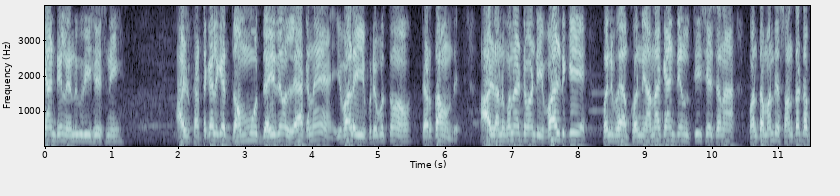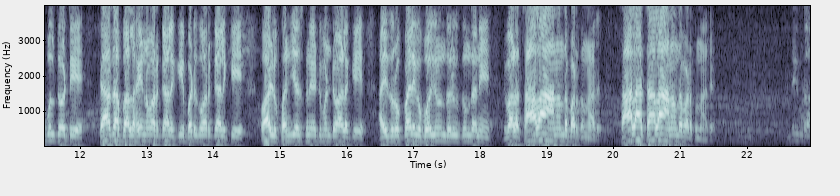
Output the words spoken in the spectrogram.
క్యాంటీన్లు ఎందుకు తీసేసినాయి? వాళ్ళు పెట్టగలిగే దమ్ము ధైర్యం లేకనే ఇవాళ ఈ ప్రభుత్వం పెడతా ఉంది. వాళ్ళు అనుకున్నటువంటి ఇవాళకి కొన్ని కొన్ని అన్న క్యాంటీన్లు తీసేసిన కొంతమంది సొంత డబ్బులతోటి పేద బలహీన వర్గాలకి బడుగు వర్గాలకి వాళ్ళు పనిచేసుకునేటువంటి వాళ్ళకి ఐదు రూపాయలకి భోజనం దొరుకుతుందని ఇవాళ చాలా ఆనందపడుతున్నారు. చాలా చాలా ఆనందపడుతున్నారు. అంటే ఇప్పుడు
